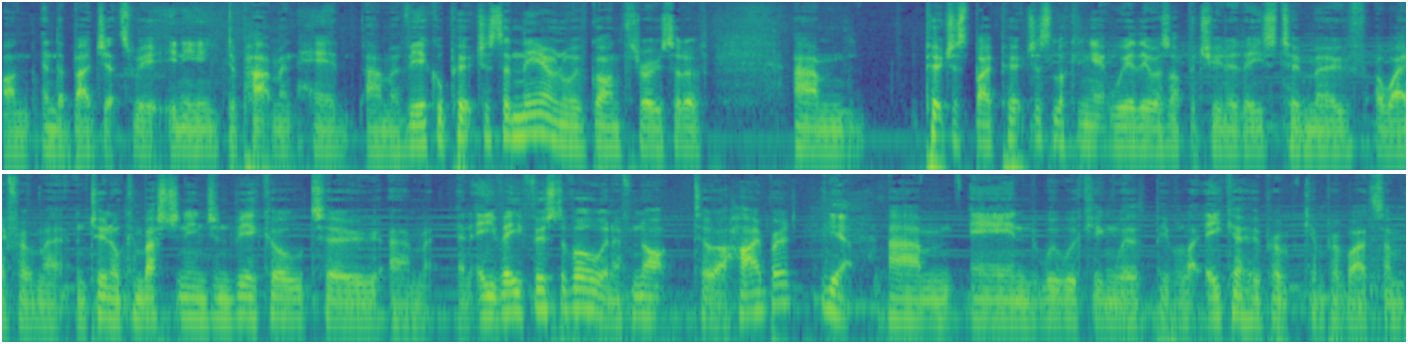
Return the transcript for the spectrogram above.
on, in the budgets where any department had um, a vehicle purchase in there, and we've gone through sort of um, purchase by purchase, looking at where there was opportunities to move away from an internal combustion engine vehicle to um, an EV first of all, and if not, to a hybrid. Yeah. Um, and we're working with people like EECA who pro- can provide some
